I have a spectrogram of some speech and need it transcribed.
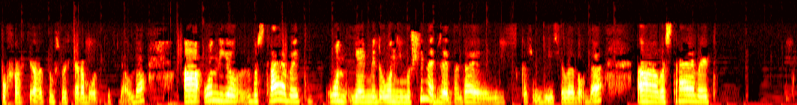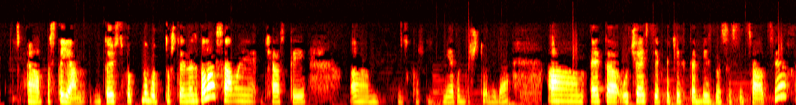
плохо сделать, ну, в смысле, работу потерял, да, а он ее выстраивает, он, я имею в виду, он не мужчина обязательно, да, скажем, DC-level, да, а выстраивает а, постоянно. То есть вот, ну, вот то, что я назвала, самые частые, ну, скажем, методы, что ли, да, это участие в каких-то бизнес-ассоциациях,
